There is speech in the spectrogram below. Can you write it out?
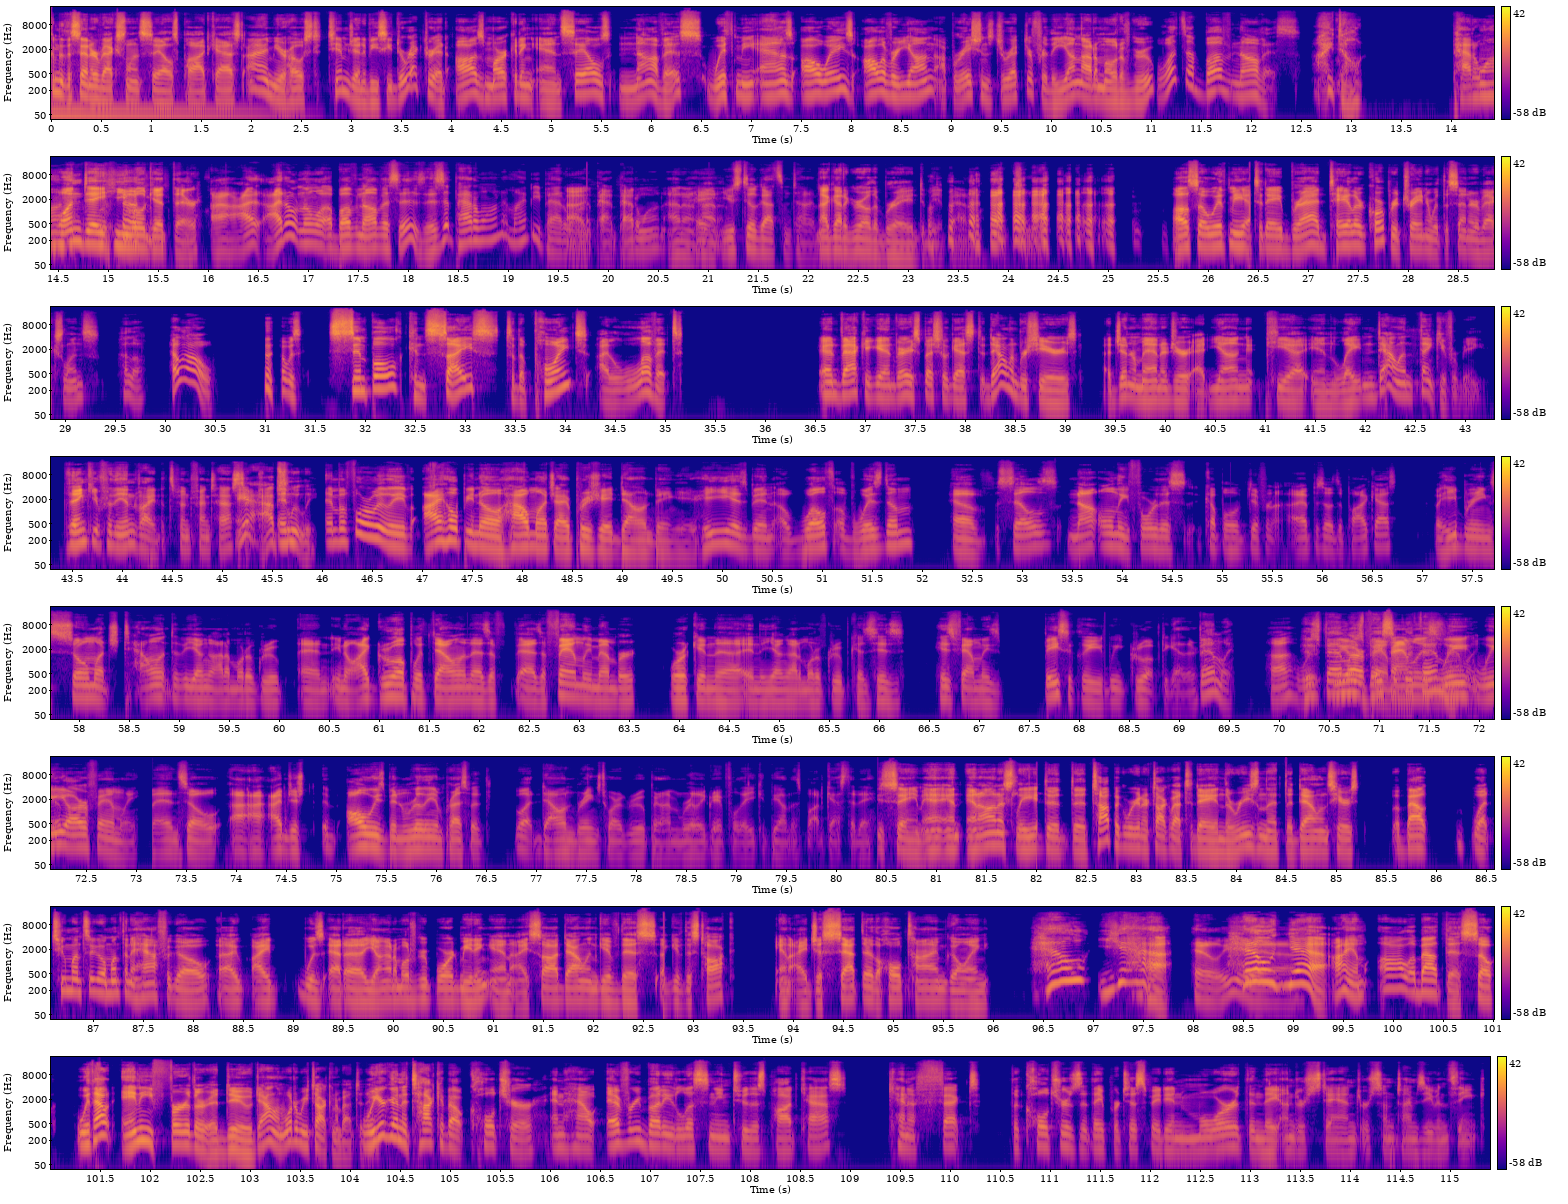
Welcome to the Center of Excellence Sales Podcast. I am your host, Tim Genovese, Director at Oz Marketing and Sales Novice. With me, as always, Oliver Young, Operations Director for the Young Automotive Group. What's above novice? I don't. Padawan? One day he will get there. I I, don't know what above novice is. Is it Padawan? It might be Padawan. Uh, Pad- Padawan? I don't, hey, I don't you still got some time. I got to grow the braid to be a Padawan. also with me today, Brad Taylor, Corporate Trainer with the Center of Excellence. Hello. Hello. that was simple, concise, to the point. I love it. And back again, very special guest, Dallin Breshears, a general manager at Young Kia in Layton. Dallin, thank you for being. Thank you for the invite. It's been fantastic. Yeah, absolutely. and before we leave, I hope you know how much I appreciate Dallin being here. He has been a wealth of wisdom of sales, not only for this couple of different episodes of podcast, but he brings so much talent to the young automotive group. And you know, I grew up with Dallin as a as a family member working uh, in the young automotive group because his his family's basically we grew up together. family. Huh? His we, family's we are basically family. family. We we Yep. are family, and so I, I- I've just uh, always been really impressed with what Dallin brings to our group, and I'm really grateful that you could be on this podcast today. Same. And, and, and honestly, the, the topic we're going to talk about today and the reason that the Dallin's here is about, what, two months ago, a month and a half ago, I, I was at a Young Automotive Group board meeting and I saw Dallin give this, uh, give this talk. And I just sat there the whole time going, hell yeah. Hell yeah! Hell yeah. I am all about this. So without any further ado, Dallin, what are we talking about today? We are going to talk about culture and how everybody listening to this podcast can affect the cultures that they participate in more than they understand or sometimes even think.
